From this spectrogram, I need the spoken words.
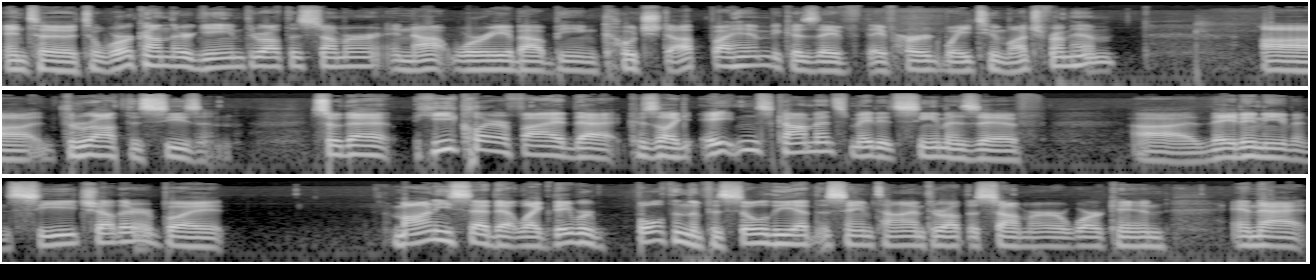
and to, to work on their game throughout the summer and not worry about being coached up by him because they've they've heard way too much from him uh, throughout the season. So that he clarified that because like Ayton's comments made it seem as if uh, they didn't even see each other, but Monty said that like they were both in the facility at the same time throughout the summer working, and that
